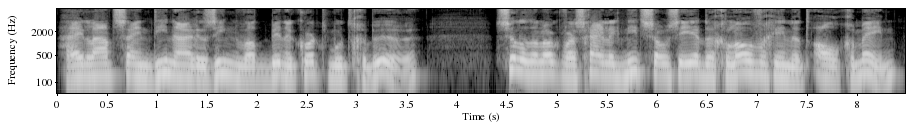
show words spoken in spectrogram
hij laat zijn dienaren zien wat binnenkort moet gebeuren, zullen dan ook waarschijnlijk niet zozeer de gelovigen in het algemeen,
